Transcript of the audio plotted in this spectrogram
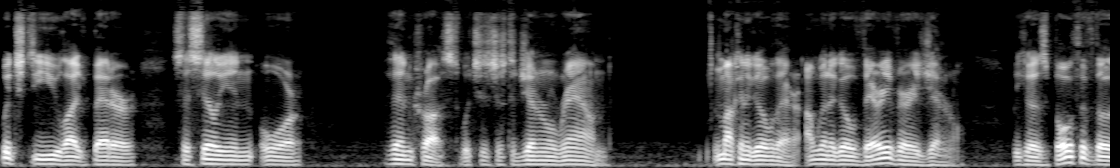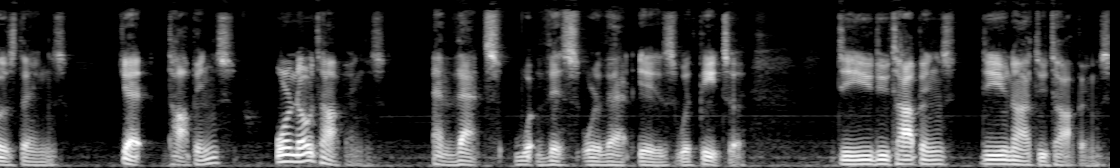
which do you like better, Sicilian or thin crust, which is just a general round. I'm not going to go there. I'm going to go very, very general because both of those things get toppings or no toppings. And that's what this or that is with pizza. Do you do toppings? Do you not do toppings?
